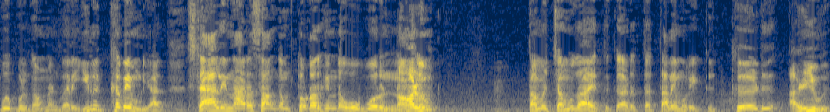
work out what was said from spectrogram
people government வேற இருக்கவே முடியாது. ஸ்டாலின் அரசாங்கம் தொடர்கின்ற ஒவ்வொரு நாளும் தமிழ் சமுதாயத்துக்கு அடுத்த தலைமுறைக்கு கேடு அழிவு.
